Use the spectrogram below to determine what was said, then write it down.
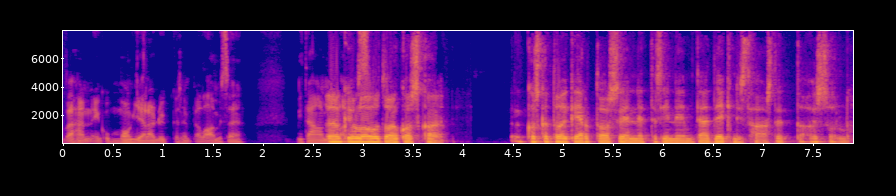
tähän niinku Mongiela 1 pelaamiseen. Mitä on, on kyllä outoa, koska koska toi kertoo sen, että sinne ei mitään teknistä haastetta olisi ollut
